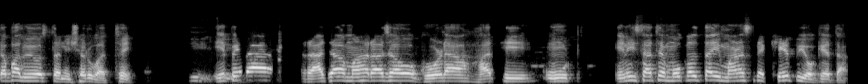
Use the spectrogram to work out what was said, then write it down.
ટપાલ વ્યવસ્થાની શરૂઆત થઈ. એ. પહેલા રાજા મહારાજાઓ ઘોડા હાથી ઊંટ એની સાથે મોકલતા એ માણસને ખેપિયો કહેતા.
